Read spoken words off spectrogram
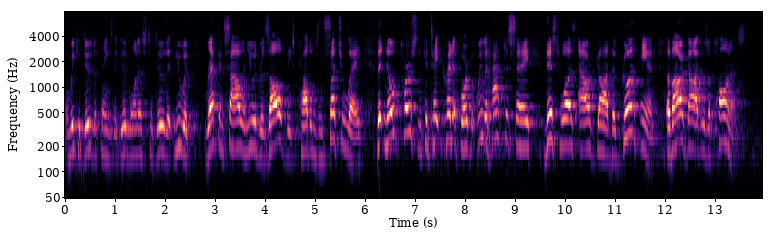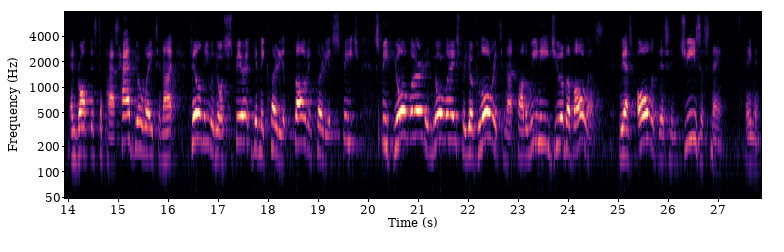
and we could do the things that you'd want us to do, that you would reconcile and you would resolve these problems in such a way that no person could take credit for it, but we would have to say, this was our God. The good hand of our God was upon us and brought this to pass. Have your way tonight. Fill me with your spirit. Give me clarity of thought and clarity of speech. Speak your word and your ways for your glory tonight, Father. We need you above all else. We ask all of this in Jesus' name. Amen.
